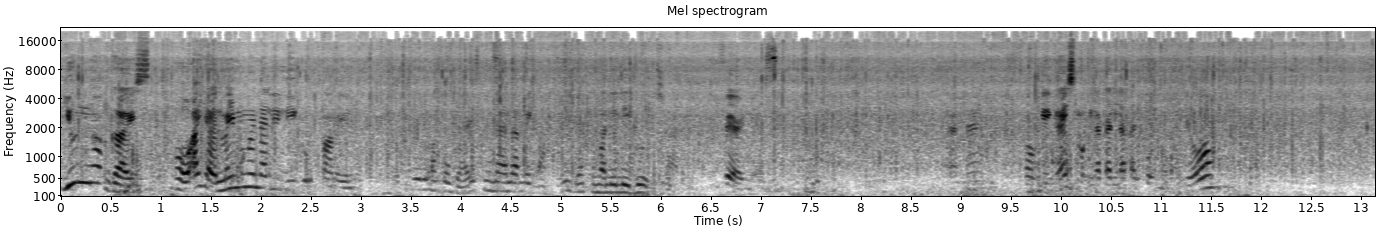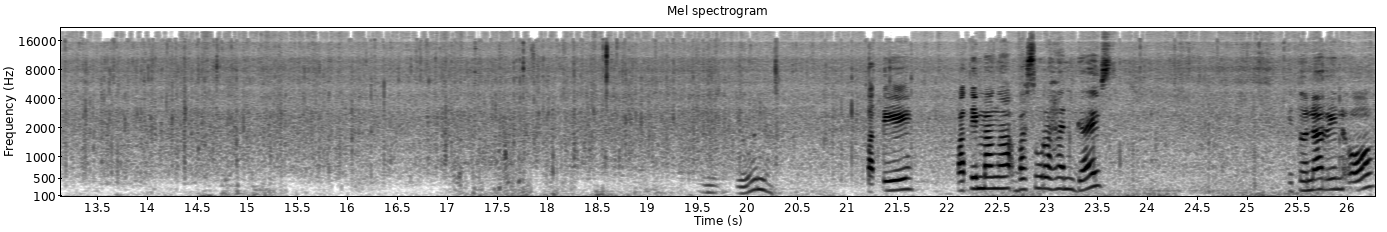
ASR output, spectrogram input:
Yun nga guys, oh ayan, may mga naliligo pa rin. Pero ako guys, nilalamig ako. Hindi ako maliligo siya. Fairness. Okay guys, maglakad-lakad po tayo. Yun. Pati, pati mga basurahan guys. Ito na rin oh.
